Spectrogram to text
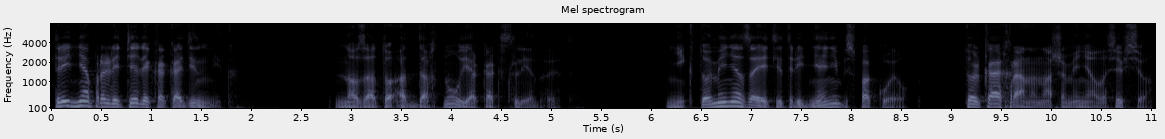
Три дня пролетели как один миг. Но зато отдохнул я как следует. Никто меня за эти три дня не беспокоил. Только охрана наша менялась, и все.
